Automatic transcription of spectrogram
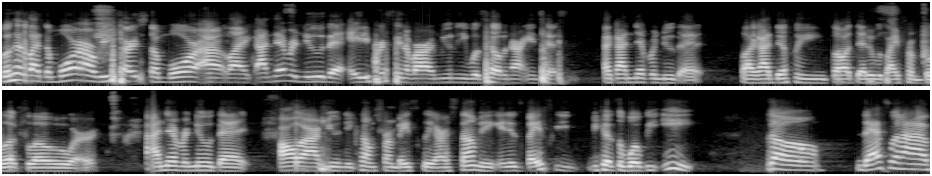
because like the more I research, the more I like. I never knew that 80% of our immunity was held in our intestines. Like I never knew that. Like I definitely thought that it was like from blood flow, or I never knew that all our immunity comes from basically our stomach, and it's basically because of what we eat. So that's when I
